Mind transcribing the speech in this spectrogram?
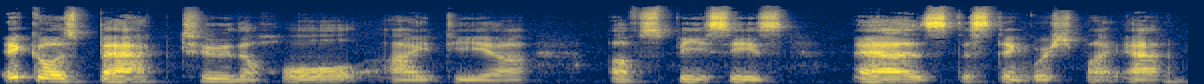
it goes back to the whole idea of species as distinguished by Adam.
